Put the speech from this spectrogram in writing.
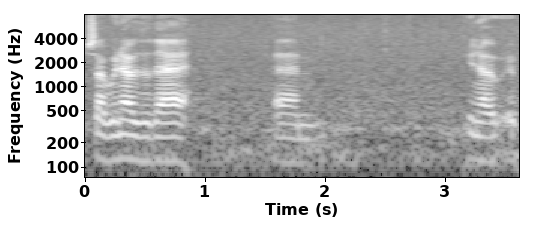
so we know they're there. Um, you know, if,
